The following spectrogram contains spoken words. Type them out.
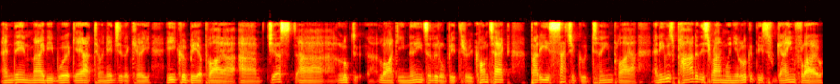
and then maybe work out to an edge of the key, he could be a player. Uh, just uh, looked like he needs a little bit through contact, but he is such a good team player. And he was part of this run when you look at this game flow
